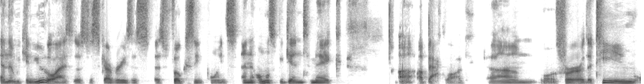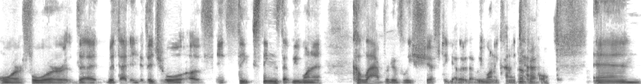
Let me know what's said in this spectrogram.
And then we can utilize those discoveries as, as focusing points and almost begin to make uh, a backlog um, for the team or for that with that individual of things things that we want to collaboratively shift together that we want to kind of tackle okay. and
